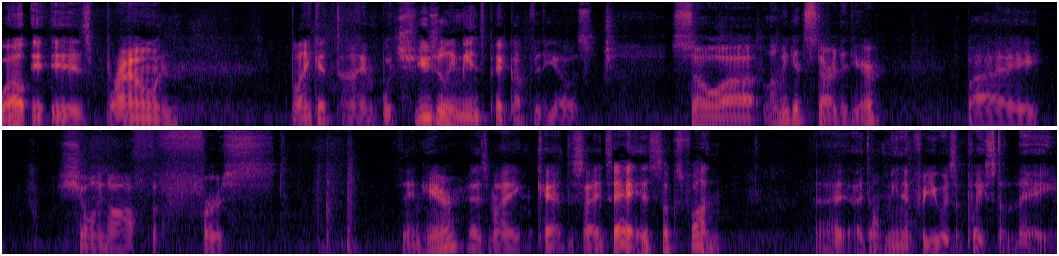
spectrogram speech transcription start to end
Well, it is brown blanket time, which usually means pickup videos. So, uh, let me get started here by showing off the first thing here as my cat decides, hey, this looks fun. I, I don't mean it for you as a place to lay.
